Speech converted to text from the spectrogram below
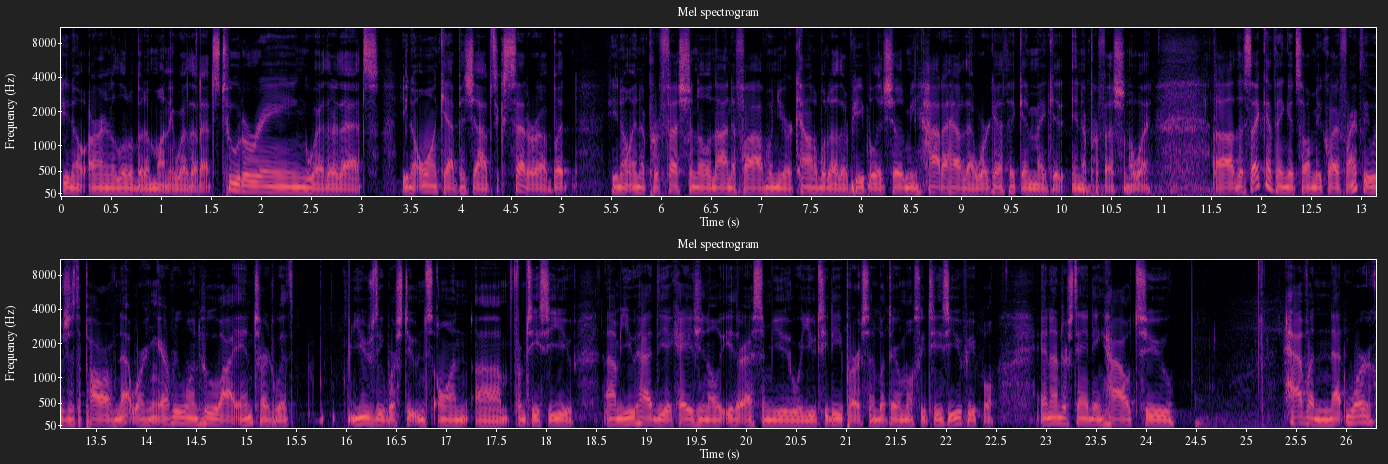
you know, earn a little bit of money, whether that's tutoring, whether that's, you know, on campus jobs, etc. But you know, in a professional nine to five when you're accountable to other people, it showed me how to have that work ethic and make it in a professional way. Uh, the second thing it taught me, quite frankly, was just the power of networking. Everyone who I interned with usually were students on um, from TCU. Um, you had the occasional either SMU or UTD person, but they were mostly TCU people. And understanding how to have a network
